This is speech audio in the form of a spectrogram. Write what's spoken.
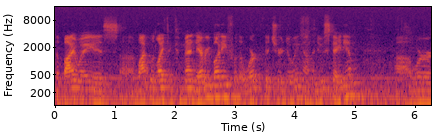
the byway is, uh, would like to commend everybody for the work that you're doing on the new stadium. We're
